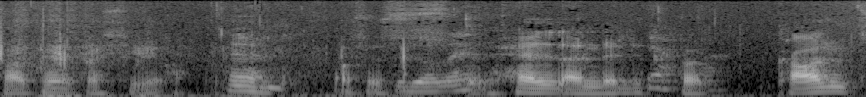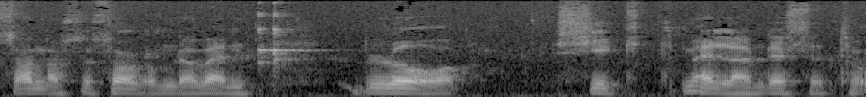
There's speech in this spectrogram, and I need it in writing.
salpetersyre. Og så heller en det litt på kaldt, sånn, og så så om det var en blå sjikt mellom disse to.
